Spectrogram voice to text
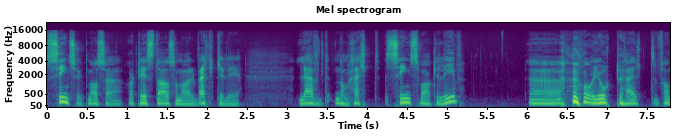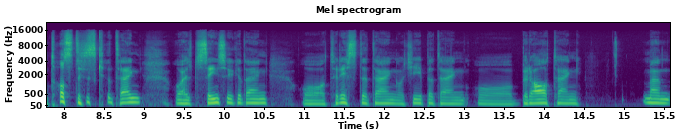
sinnssykt masse artister som har virkelig levd noen helt sinnssvake liv. Uh, og gjort helt fantastiske ting, og helt sinnssyke ting, og triste ting, og kjipe ting, og bra ting. Men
